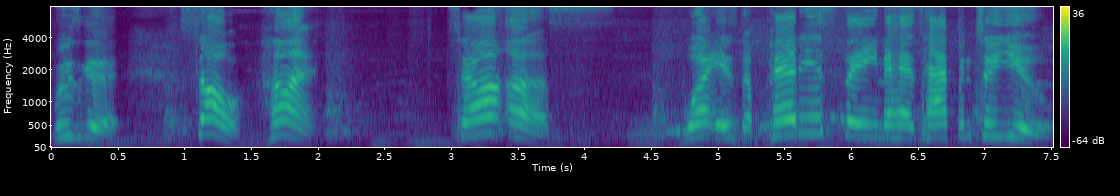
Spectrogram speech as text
We was good. So, Hunt, tell us what is the pettiest thing that has happened to you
